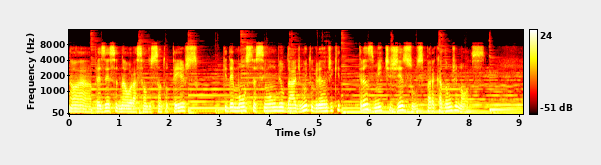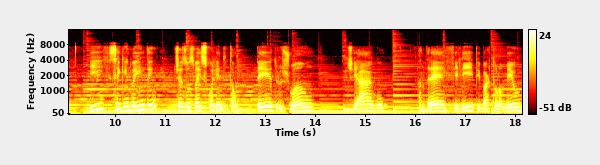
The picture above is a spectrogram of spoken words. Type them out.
na presença na oração do Santo Terço, que demonstra assim, uma humildade muito grande que transmite Jesus para cada um de nós. E seguindo ainda, Jesus vai escolhendo então Pedro, João, Tiago, André, Felipe, Bartolomeu,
